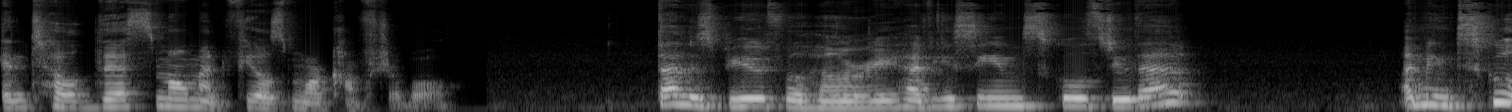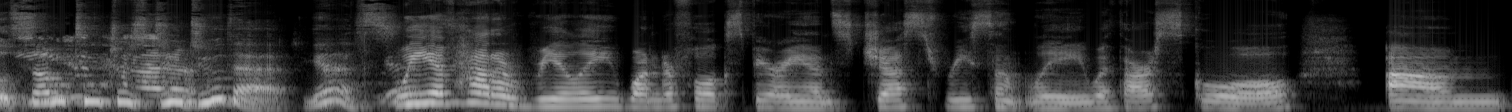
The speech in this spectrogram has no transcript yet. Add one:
until this moment feels more comfortable. That is beautiful, Hillary. Have you seen schools do that? I mean, school. Some teachers do a, do that. Yes, we have had a really wonderful experience just recently with our school. Um,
